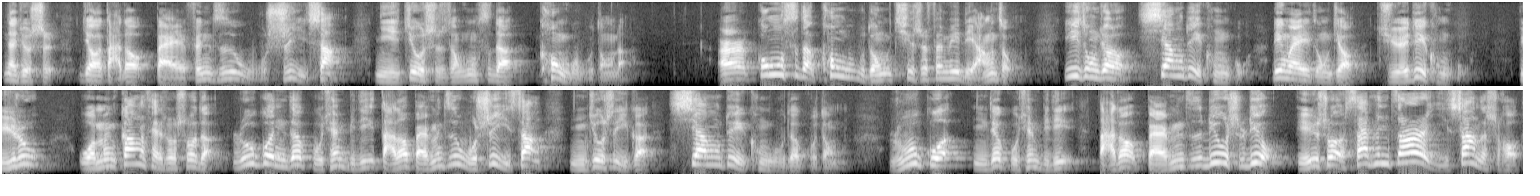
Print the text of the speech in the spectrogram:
那就是要达到百分之五十以上，你就是这公司的控股股东了。而公司的控股股东其实分为两种，一种叫相对控股，另外一种叫绝对控股。比如。我们刚才所说的，如果你的股权比例达到百分之五十以上，你就是一个相对控股的股东；如果你的股权比例达到百分之六十六，也就是说三分之二以上的时候，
